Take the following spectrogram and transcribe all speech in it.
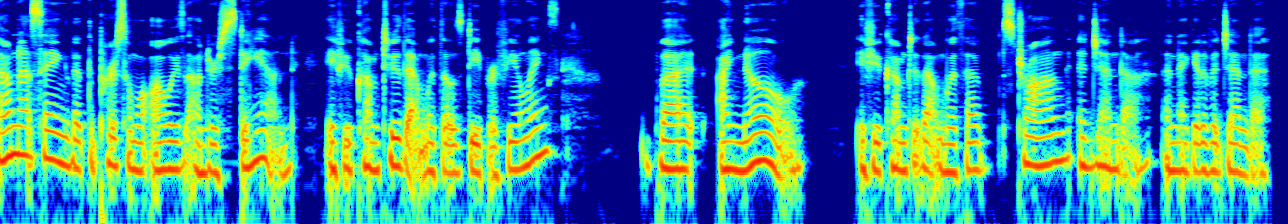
Now, I'm not saying that the person will always understand if you come to them with those deeper feelings, but I know if you come to them with a strong agenda, a negative agenda,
